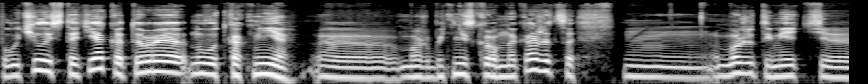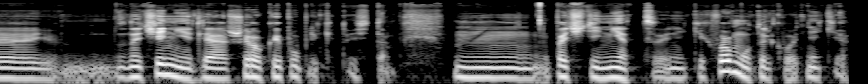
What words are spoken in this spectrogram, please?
получилась статья, которая, ну вот как мне, э, может быть, нескромно кажется, может иметь э, значение для широкой публики. То есть там почти нет никаких формул, только вот некие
